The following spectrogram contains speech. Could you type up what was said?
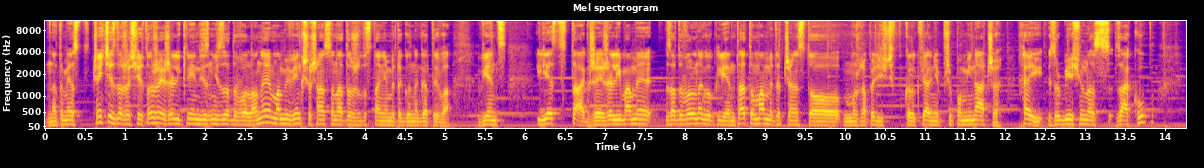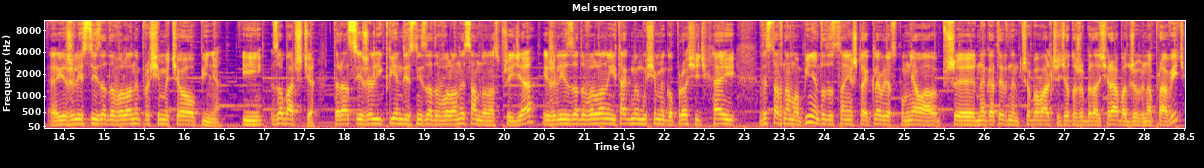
Natomiast częściej zdarza się to, że jeżeli klient jest niezadowolony, mamy większe szanse na to, że dostaniemy tego negatywa. Więc jest tak, że jeżeli mamy zadowolonego klienta, to mamy te często, można powiedzieć kolokwialnie, przypominacze. Hej, zrobiłeś u nas zakup, E, jeżeli jesteś zadowolony, prosimy Cię o opinię. I zobaczcie, teraz jeżeli klient jest niezadowolony, sam do nas przyjdzie. Jeżeli jest zadowolony i tak my musimy go prosić, hej, wystaw nam opinię, to dostaniesz, tak jak Klaudia wspomniała, przy negatywnym trzeba walczyć o to, żeby dać rabat, żeby naprawić.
